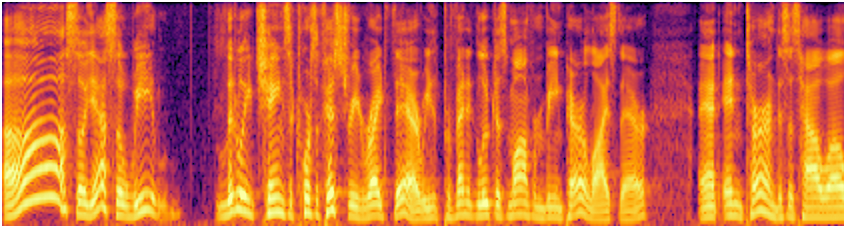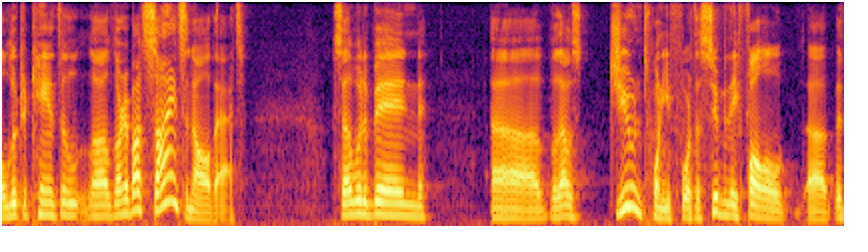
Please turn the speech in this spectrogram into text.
Ah, so yeah, so we literally changed the course of history right there. We prevented Lucca's mom from being paralyzed there. And in turn, this is how uh, Lucca came to uh, learn about science and all that. So that would have been, uh, well, that was June 24th, assuming they follow uh, the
